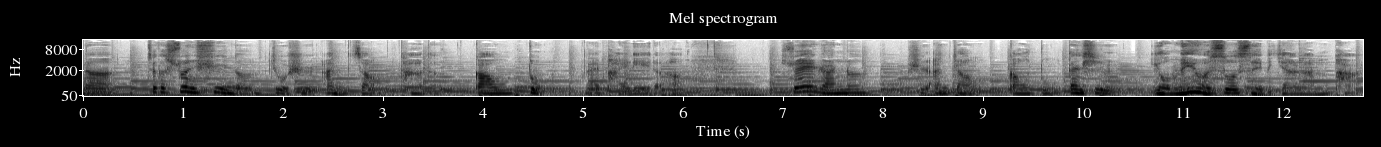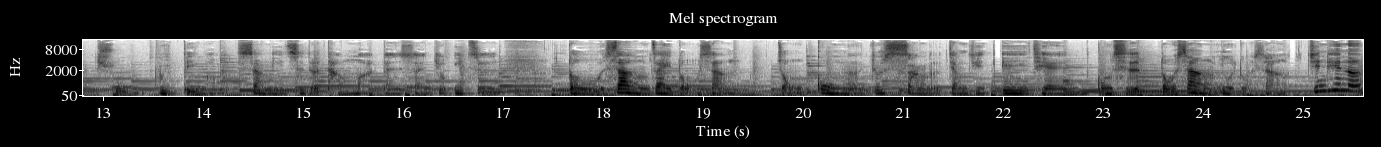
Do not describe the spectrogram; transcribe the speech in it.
那这个顺序呢，就是按照它的高度来排列的哈。虽然呢是按照。高度，但是有没有说谁比较难爬？说不一定哦。上一次的唐马丹山就一直陡上再陡上，总共呢就上了将近一千公尺，陡上又陡上。今天呢，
